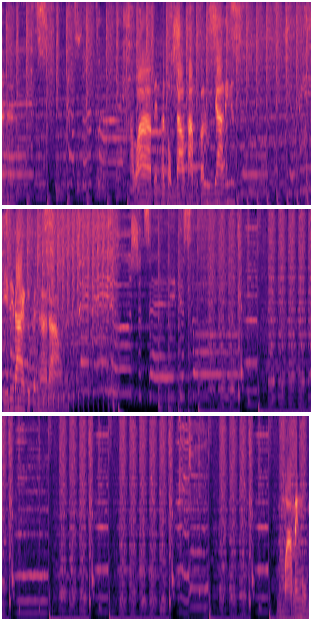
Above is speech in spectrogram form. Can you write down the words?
นะฮะแต่ว่าเป็นผสมดาวต่ำก็ลุ้นยากนิดนึง เมื่อกี้ที่ได้คือเป็นห้าดาวนะ หมาแมงมุม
